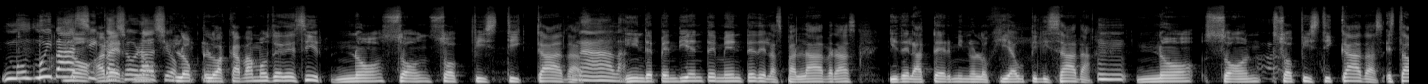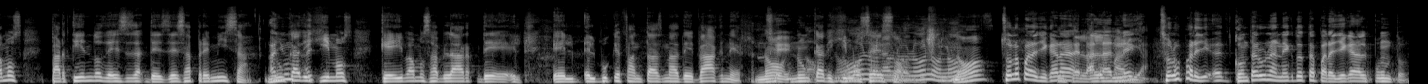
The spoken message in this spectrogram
muy, muy básicas, no, a ver, no, Horacio. lo, lo acabamos de decir, no son sofisticadas, Nada. independientemente de las palabras y de la terminología utilizada. No son sofisticadas. Estamos partiendo de esa- desde esa premisa. Hay Nunca un- hay- dijimos que íbamos a hablar del el, el buque fantasma de Wagner. No, Sí. nunca dijimos no, no, eso. no, no, no, no. Solo para llegar a, De la a la María. solo para eh, contar una anécdota para llegar al punto.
